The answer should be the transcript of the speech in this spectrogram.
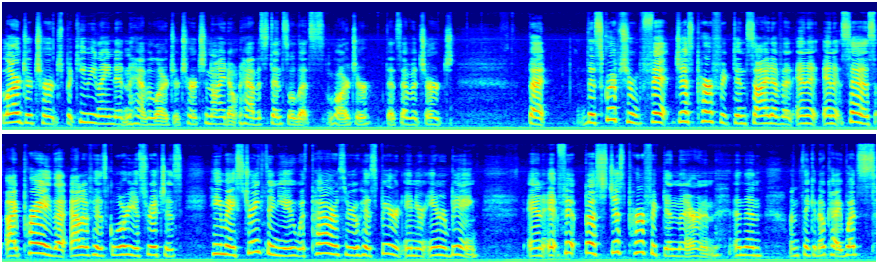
larger church, but Kiwi Lane didn't have a larger church, and I don't have a stencil that's larger, that's of a church. But the scripture fit just perfect inside of it, and it and it says, "I pray that out of His glorious riches, He may strengthen you with power through His Spirit in your inner being." And it fit us just perfect in there, and and then I'm thinking, okay, what's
